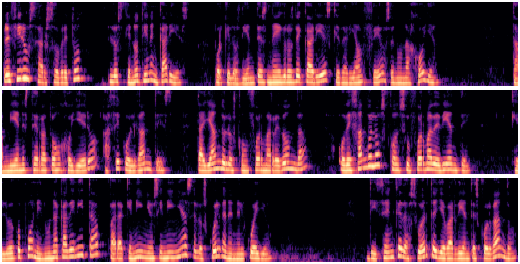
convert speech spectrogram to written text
Prefiere usar sobre todo los que no tienen caries, porque los dientes negros de caries quedarían feos en una joya. También este ratón joyero hace colgantes, tallándolos con forma redonda o dejándolos con su forma de diente, que luego ponen una cadenita para que niños y niñas se los cuelguen en el cuello. Dicen que da suerte llevar dientes colgando.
